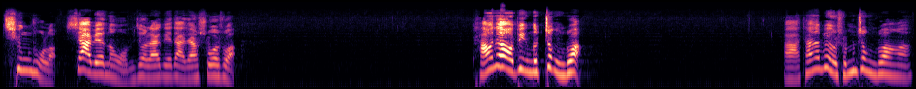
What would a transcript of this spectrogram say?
清楚了。下边呢，我们就来给大家说说糖尿病的症状。啊，糖尿病有什么症状啊？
